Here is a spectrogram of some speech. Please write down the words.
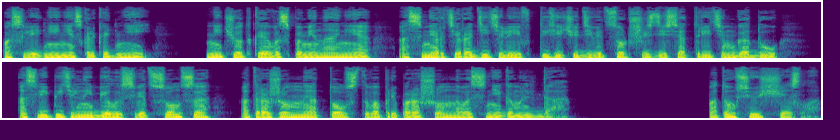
последние несколько дней, нечеткое воспоминание о смерти родителей в 1963 году, ослепительный белый свет солнца, отраженный от толстого припорошенного снегом льда. Потом все исчезло.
